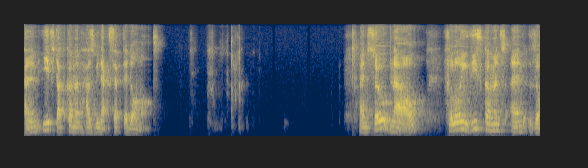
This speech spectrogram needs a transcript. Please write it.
and if that comment has been accepted or not. And so now, following these comments and the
